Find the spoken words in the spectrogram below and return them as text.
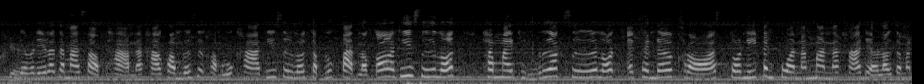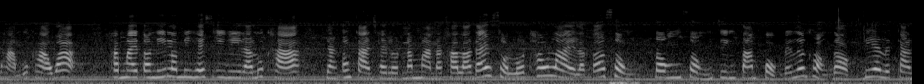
เค เดี๋ยววันนี้เราจะมาสอบถามนะคะ ความรู้สึกของลูกค้าที่ซื้อรถกับลูกปัด แล้วก็ที่ซื้อรถทำไมถึงเลือกซื้อรถ Expander Cross ตัวนี้เป็นตัวน้ำมันนะคะ เดี๋ยวเราจะมาถามลูกค้าว่า ทำไมตอนนี้เรามี HEV แล้วลูกค้ายังต้องการใช้รถน้ำมันนะคะแล้วได้ส่วนลดเท่าไหร่ แล้วก็ส่งตรงส่งจริงตามปกในเรื่องของดอกเบี้ยหรือการ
